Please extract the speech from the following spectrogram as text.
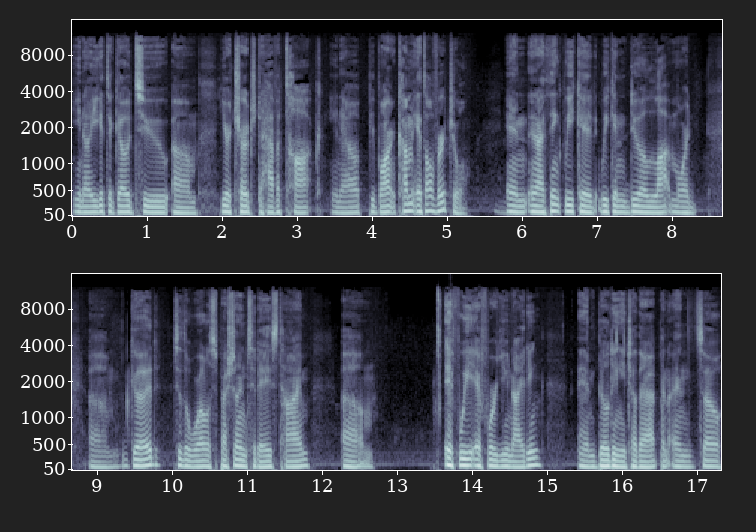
you know, you get to go to um, your church to have a talk. You know, people aren't coming. It's all virtual, mm-hmm. and and I think we could we can do a lot more um, good to the world, especially in today's time, um, if we if we're uniting and building each other up. And and so,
